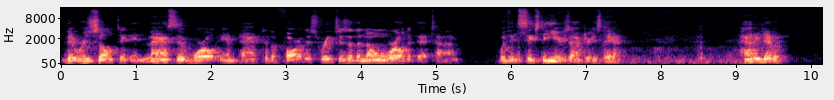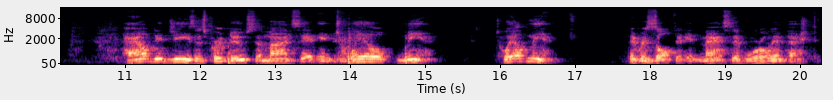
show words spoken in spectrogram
that resulted in massive world impact to the farthest reaches of the known world at that time within 60 years after his death? How did he do it? How did Jesus produce a mindset in 12 men? 12 men that resulted in massive world impact.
